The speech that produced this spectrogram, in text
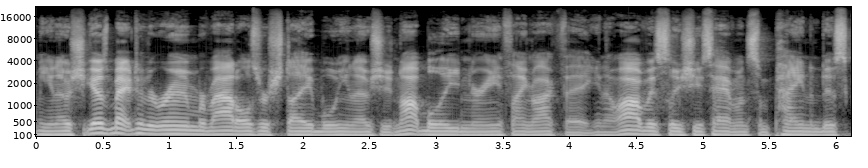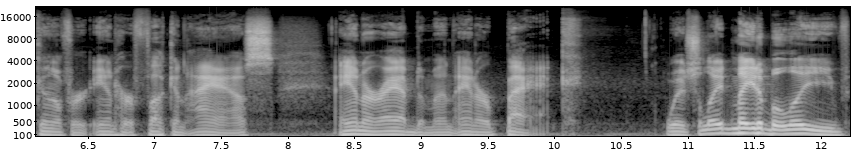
you know, she goes back to the room. Her vitals are stable. You know, she's not bleeding or anything like that. You know, obviously she's having some pain and discomfort in her fucking ass and her abdomen and her back, which led me to believe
